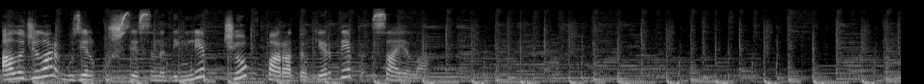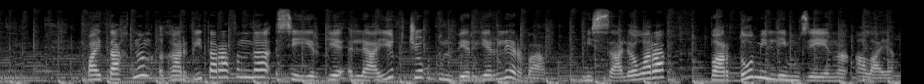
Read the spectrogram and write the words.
Алыcılar гүзел куш сесini диңлеп чок пара төкер деп сайыла. Байтақтың ғарби тарафында сейірге лайық чоқ дүлбер ерлер бар. Мисал оларақ бардо милли музейіні алайық.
